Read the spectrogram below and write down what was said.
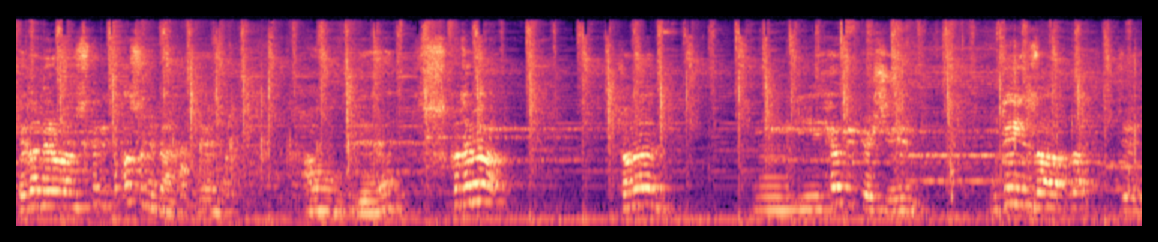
계단 내려가는 스텝이 똑같습니다. 네. 아우 예. 그렇다면 저는 음, 이 헤어질 결심 무대 인사가 이제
